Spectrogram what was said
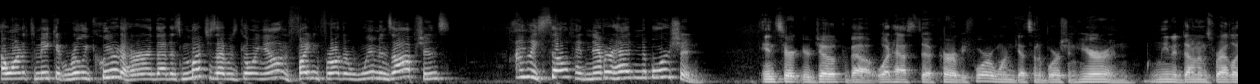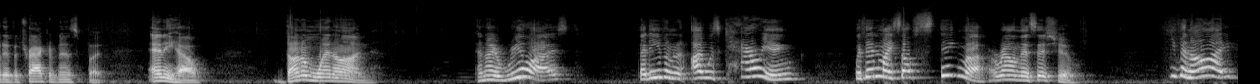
I wanted to make it really clear to her that as much as I was going out and fighting for other women's options, I myself had never had an abortion. Insert your joke about what has to occur before one gets an abortion here and Lena Dunham's relative attractiveness, but anyhow, Dunham went on. And I realized that even I was carrying within myself stigma around this issue. Even I,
